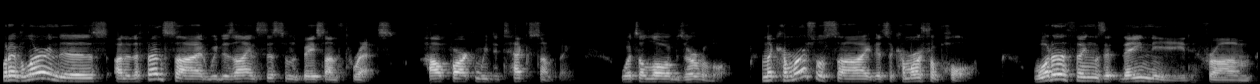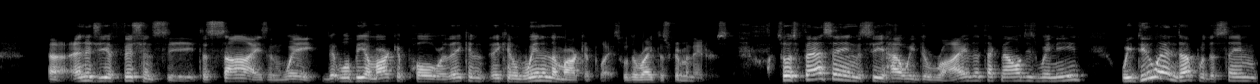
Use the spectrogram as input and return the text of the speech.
What I've learned is on the defense side, we design systems based on threats. How far can we detect something? What's a low observable? On the commercial side, it's a commercial pull. What are the things that they need from uh, energy efficiency to size and weight that will be a market pull where they can they can win in the marketplace with the right discriminators. So it's fascinating to see how we derive the technologies we need. We do end up with the same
